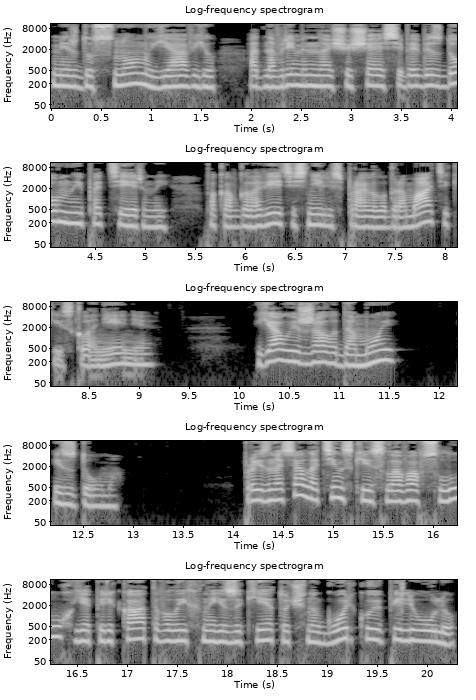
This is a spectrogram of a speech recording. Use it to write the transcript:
между сном и явью, одновременно ощущая себя бездомной и потерянной, пока в голове теснились правила грамматики и склонения. Я уезжала домой из дома. Произнося латинские слова вслух, я перекатывала их на языке точно горькую пилюлю,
